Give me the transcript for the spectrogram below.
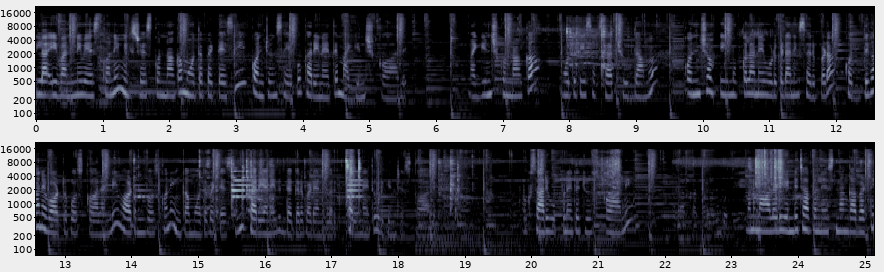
ఇలా ఇవన్నీ వేసుకొని మిక్స్ చేసుకున్నాక మూత పెట్టేసి కొంచెం సేపు కర్రీని అయితే మగ్గించుకోవాలి. మగ్గించుకున్నాక మూత తీసి ఒకసారి చూద్దాము. కొంచెం ఈ ముక్కలు అనేవి ఉడకడానికి సరిపడా కొద్దిగానే వాటర్ పోసుకోవాలండి. వాటర్ని పోసుకొని ఇంకా మూత పెట్టేసుకొని కర్రీ అనేది దగ్గర పడేంత వరకు కర్రీని అయితే ఉడికించేసుకోవాలి. ఒకసారి ఉప్పునైతే చూసుకోవాలి. మనం ఆల్రెడీ ఎండి చేపలు వేస్తున్నాం కాబట్టి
